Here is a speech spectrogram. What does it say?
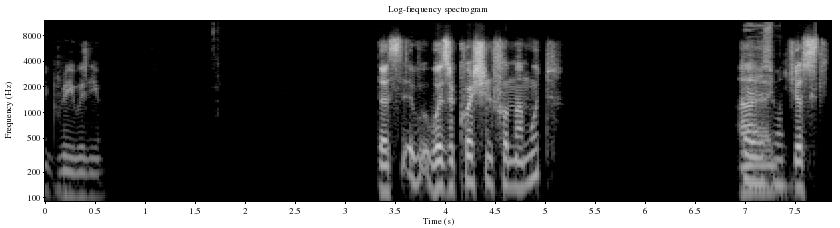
I Agree with you. Does was a question for Mahmoud? Uh, just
